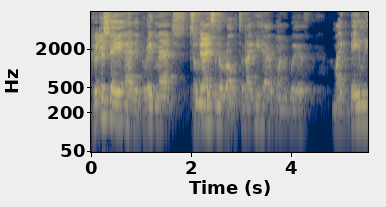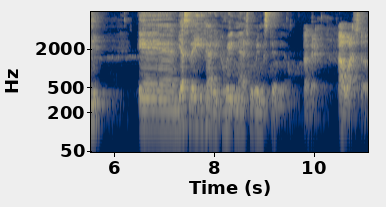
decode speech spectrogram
I mean, Ricochet had a great match two Okay. nights in a row. Tonight he had one with Mike Bailey, and yesterday he had a great match with Rey Mysterio. Okay, I'll watch those.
